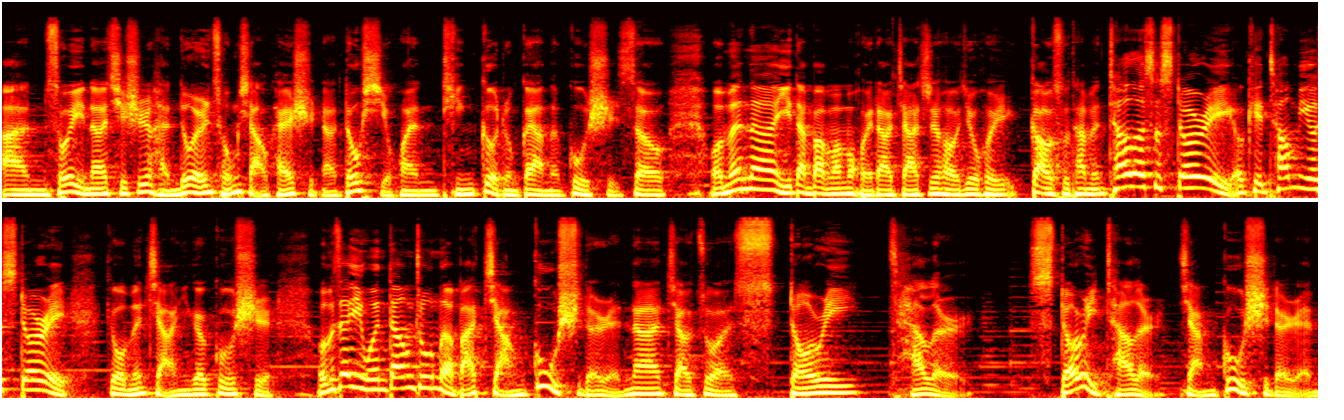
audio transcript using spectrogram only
嗯、um,，所以呢，其实很多人从小开始呢，都喜欢听各种各样的故事。So 我们呢，一旦爸爸妈妈回到家之后，就会告诉他们，Tell us a story. OK, tell me a story. 给我们讲一个故事。我们在英文当中呢，把讲故事的人呢叫做 storyteller。 storyteller 讲故事的人。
